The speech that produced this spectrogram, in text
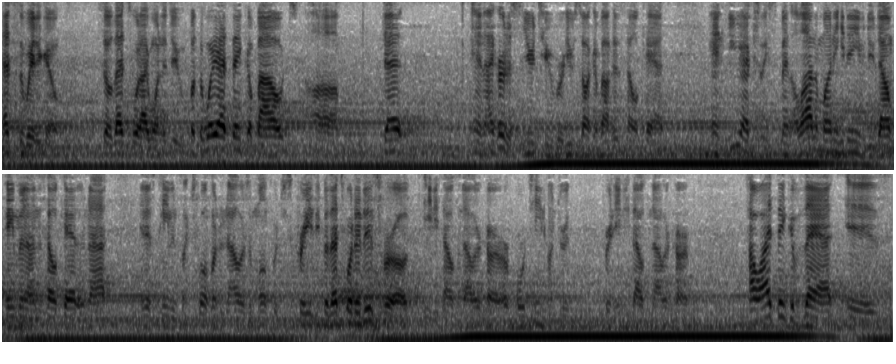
that's the way to go. So that's what I want to do. But the way I think about uh, debt, and I heard a YouTuber, he was talking about his Hellcat, and he actually spent a lot of money. He didn't even do down payment on his Hellcat or not, and his payment's like twelve hundred dollars a month, which is crazy. But that's what it is for a eighty thousand dollar car or 1,400 for an eighty thousand dollar car. How I think of that is,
